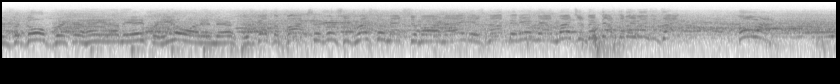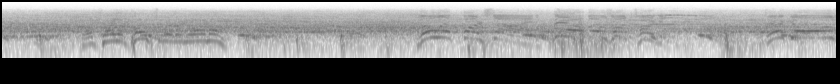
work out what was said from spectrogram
There's the gold bricker hanging on the apron. He don't want in there. He's got the boxer versus wrestler match tomorrow night, has not been in that much. It's been Dustin Moves attack. Hold on. Don't try to punch with him, Roma. The whip far side. The elbows on target. There goes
